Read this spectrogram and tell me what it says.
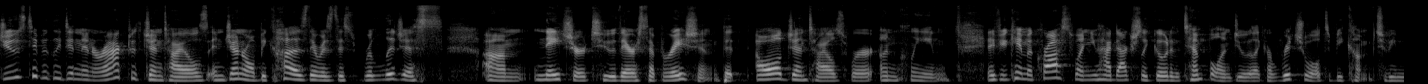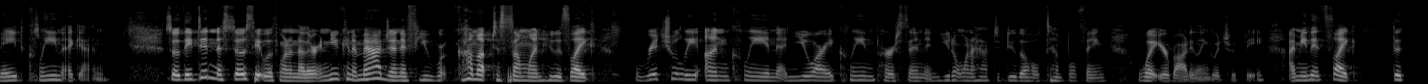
Jews typically didn't interact with Gentiles in general because there was this religious um, nature to their separation, that all Gentiles were unclean. And if you came across one, you had to actually go to the temple and do like a ritual to become to be made clean again. So they didn't associate with one another. And you can imagine if you come up to someone who's like ritually unclean and you are a clean person and you don't want to have to do the whole temple thing, what your body language would be. I mean, it's like the,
